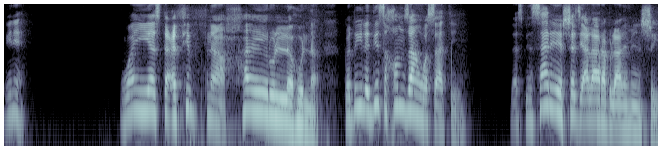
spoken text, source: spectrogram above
وینې وان یستعففنا خیر لهن که دوی له دې څخه هم ځان وساتي دا سپین سرې ښځې الله رب العالمین ښي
